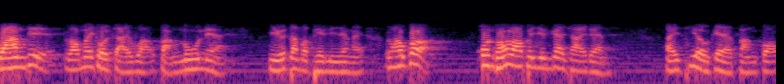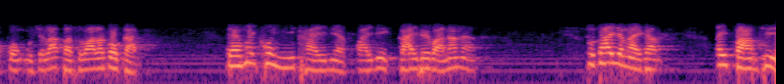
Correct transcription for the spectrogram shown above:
ความที่เราไม่เข้าใจว่าฝั่งนู้นเนี่ยมีวัฒนธรรมประเพณียังไง เราก็คนของเราไปยืนแก้ชายแดน ไปเที่ยวแก่ฝั่งเกาะกงอุจจาระปัสสาวะแล้วก็กัด แต่ไม่ค่อยมีใครเนี่ย ไปได้ไกลไปกว่านั้นนะสุดท้ายยังไงครับ ไอ้ความที่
